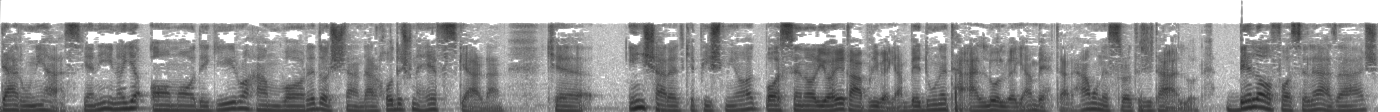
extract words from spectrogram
درونی هست. یعنی اینا یه آمادگی رو همواره داشتن در خودشون حفظ کردن که این شرایط که پیش میاد با سناریوهای قبلی بگم بدون تعلل بگم بهتره. همون استراتژی تعلل. بلا فاصله ازش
